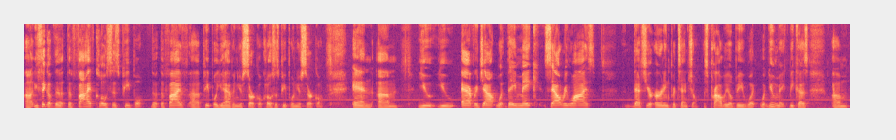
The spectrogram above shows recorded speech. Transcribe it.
uh, you think of the the five closest people, the the five uh, people you have in your circle, closest people in your circle, and um, you you average out what they make salary wise. That's your earning potential. It's probably will be what what you make because um,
